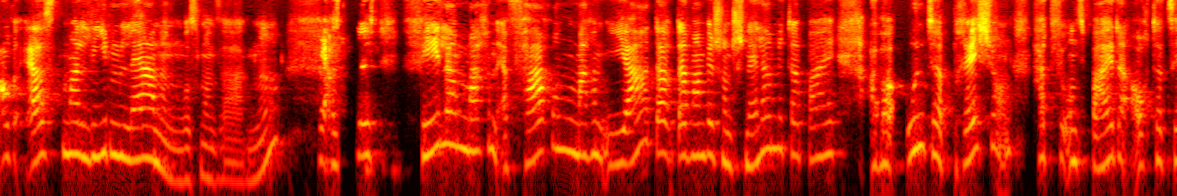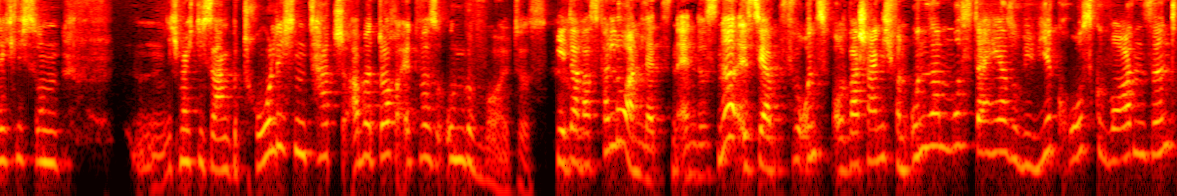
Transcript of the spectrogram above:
auch erstmal lieben lernen, muss man sagen. Ne? Ja. Also vielleicht Fehler machen, Erfahrungen machen, ja, da, da waren wir schon schneller mit dabei, aber Unterbrechung hat für uns beide auch tatsächlich so ein ich möchte nicht sagen bedrohlichen Touch, aber doch etwas Ungewolltes. Da was verloren letzten Endes, ne? Ist ja für uns wahrscheinlich von unserem Muster her, so wie wir groß geworden sind,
